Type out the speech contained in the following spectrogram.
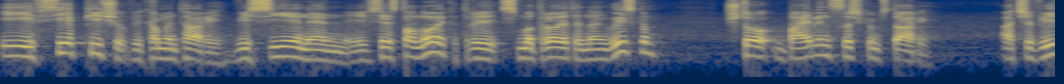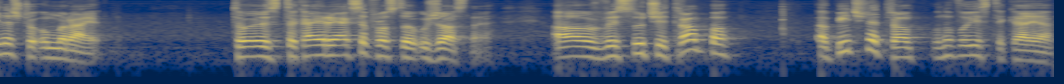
и все пишут в комментарии, в CNN и все остальное, которые смотрели это на английском, что Байден слишком старый. Очевидно, что умирает. То есть такая реакция просто ужасная. А в случае Трампа, обычно Трамп, у него есть такая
